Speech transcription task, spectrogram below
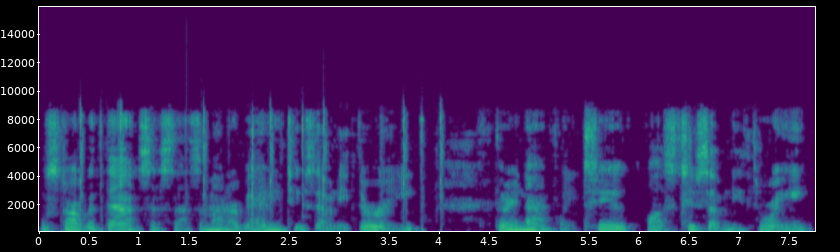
we'll start with that since that's a matter of adding 273. 39.2 plus 273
